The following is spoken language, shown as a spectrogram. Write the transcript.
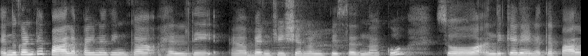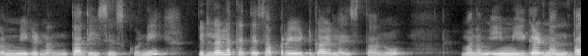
ఎందుకంటే పాలపైనది ఇంకా హెల్తీ బెనిఫిషియల్ అనిపిస్తుంది నాకు. సో అందుకే నేనైతే పాల మీగడని అంతా తీసేసుకొని పిల్లలకైతే సపరేట్గా ఇలా ఇస్తాను. మనం ఈ మీగడనంతా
